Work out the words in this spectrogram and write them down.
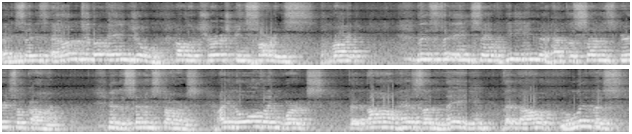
And he says, And unto the angel of the church in Sardis, write, This thing saith he that hath the seven spirits of God and the seven stars. I know thy works, that thou hast a name, that thou livest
